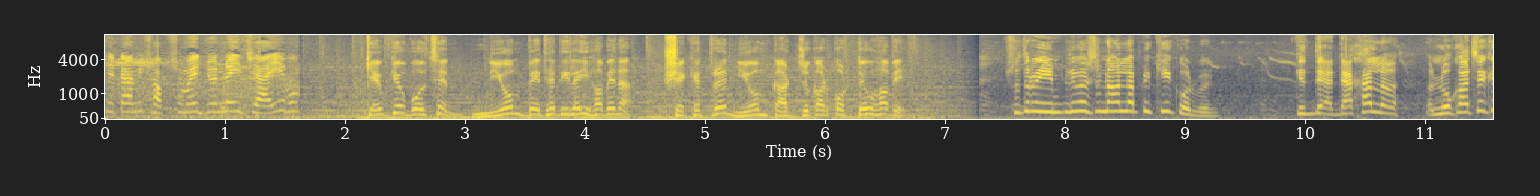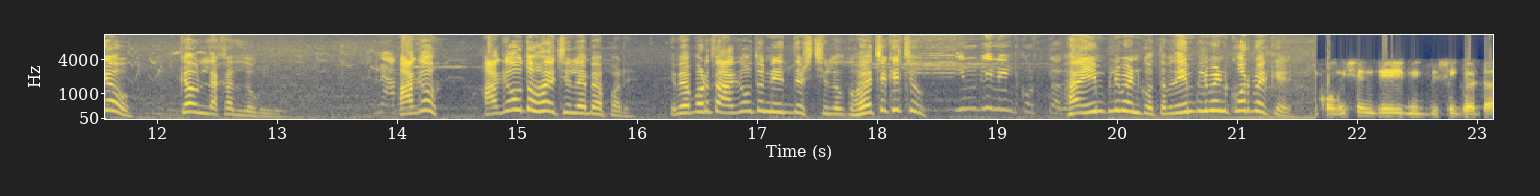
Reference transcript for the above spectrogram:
সেটা আমি সবসময়ের জন্যই চাই এবং কেউ কেউ বলছেন নিয়ম বেঁধে দিলেই হবে না সেক্ষেত্রে নিয়ম কার্যকর করতেও হবে। সুতরাং ইমপ্লিমেন্টেশন না হলে আপনি কী করবেন? কিন্তু দেখার লোক আছে কেউ? কেউ দেখার লোক নেই। আগেও আগেও তো হয়েছিল এ ব্যাপারে। এ ব্যাপারে তো আগেও তো নির্দেশ ছিল। হয়েছে কিছু? ইমপ্লিমেন্ট করতে হবে। হ্যাঁ ইমপ্লিমেন্ট করতে হবে। ইমপ্লিমেন্ট করবে কে? কমিশন যে নির্দেশিকাটা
